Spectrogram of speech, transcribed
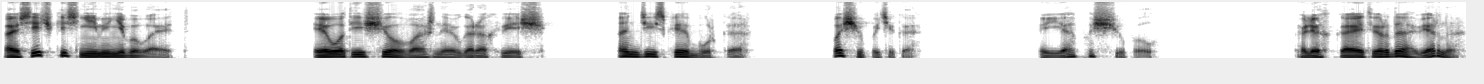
Осечки с ними не бывает. И вот еще важная в горах вещь. Андийская бурка. Пощупайте-ка. Я пощупал. Легка и тверда, верно?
